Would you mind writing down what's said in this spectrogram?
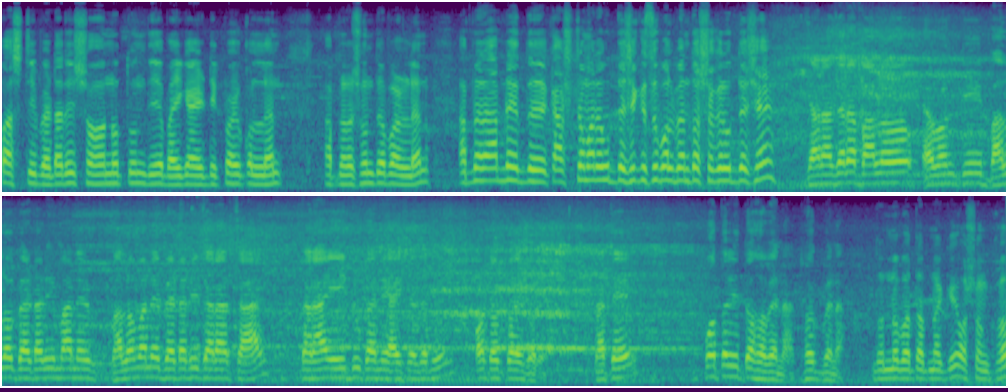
পাঁচটি ব্যাটারি সহ নতুন দিয়ে বাইক গাড়িটি ক্রয় করলেন আপনারা শুনতে পারলেন। আপনারা আপনি কাস্টমারের উদ্দেশ্যে কিছু বলবেন দর্শকের উদ্দেশ্যে? যারা যারা ভালো এবং কি ভালো ব্যাটারি মানের ভালো মানের ব্যাটারি যারা চায় তারা এই দোকানে আইসা জানি অটো ক্রয় করে। তাতে প্রতারিত হবে না ঠকবে না। ধন্যবাদ আপনাকে অসংখ্য।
